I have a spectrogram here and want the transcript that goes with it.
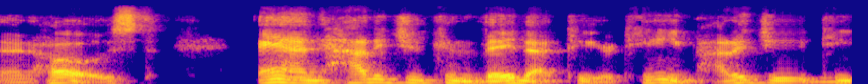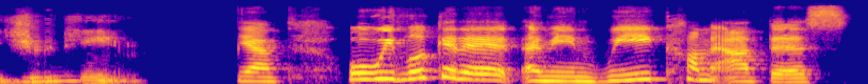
and host? And how did you convey that to your team? How did you teach your mm-hmm. team? Yeah. Well we look at it i mean we come at this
